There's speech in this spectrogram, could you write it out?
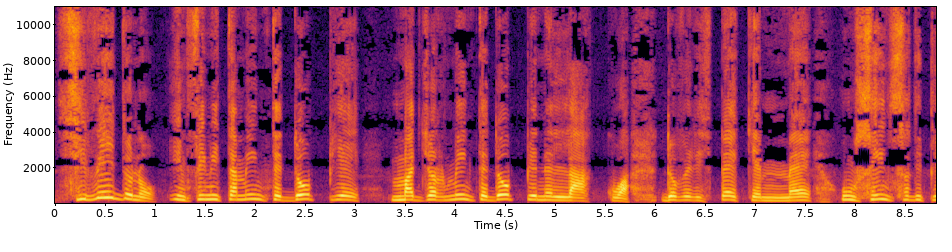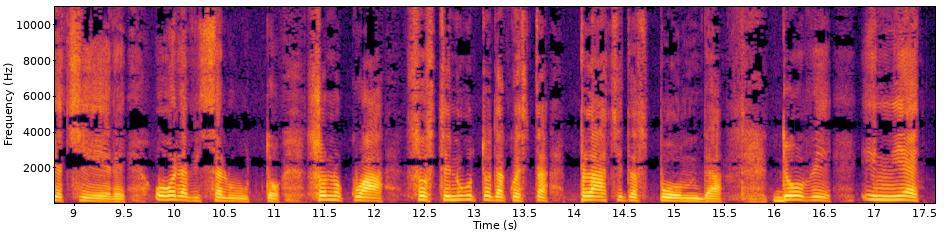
si vedono infinitamente doppie, maggiormente doppie nell'acqua acqua dove rispecchia in me un senso di piacere. Ora vi saluto, sono qua sostenuto da questa placida sponda dove inietto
